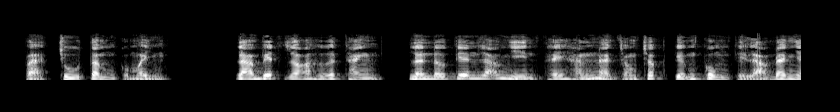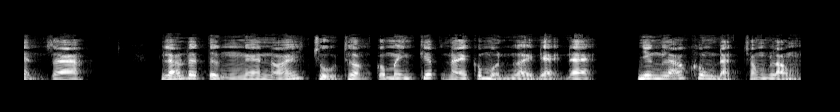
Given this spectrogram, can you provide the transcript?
và chu tâm của mình. Lão biết rõ hứa thanh, lần đầu tiên lão nhìn thấy hắn ở trong chấp kiếm cung thì lão đã nhận ra. Lão đã từng nghe nói chủ thượng của mình kiếp này có một người đệ đệ, nhưng lão không đặt trong lòng.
